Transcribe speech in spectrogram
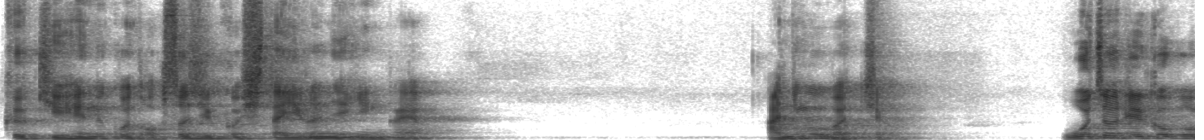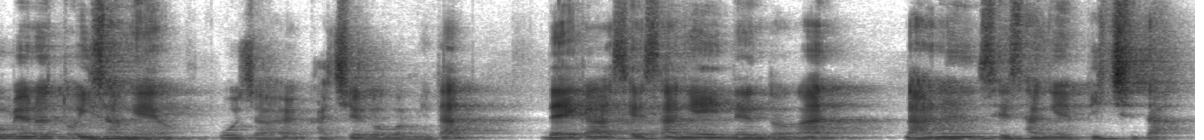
그 기회는 곧 없어질 것이다. 이런 얘기인가요? 아닌 것 같죠? 5절 읽어보면 또 이상해요. 5절 같이 읽어봅니다. 내가 세상에 있는 동안 나는 세상의 빛이다.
